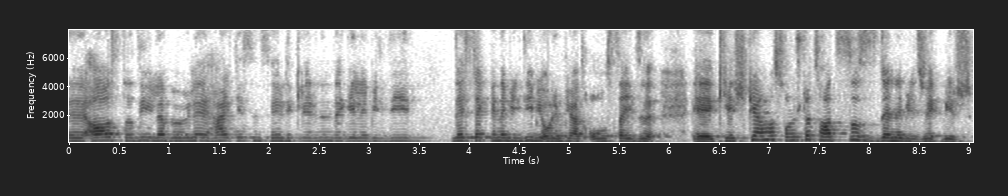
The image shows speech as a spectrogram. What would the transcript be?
e, ağız tadıyla böyle herkesin sevdiklerinin de gelebildiği desteklenebildiği bir olimpiyat olsaydı e, keşke ama sonuçta tatsız denebilecek bir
